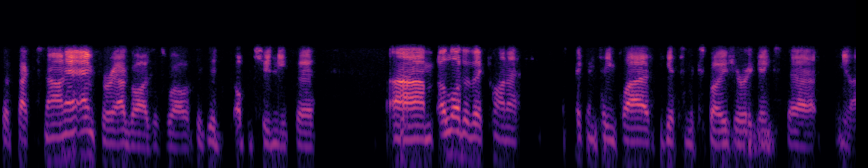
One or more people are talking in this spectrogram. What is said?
for Pakistan and, and for our guys as well. It's a good opportunity for um, a lot of the kind of second team players to get some exposure against, uh, you know,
